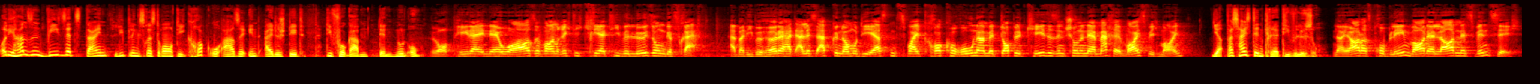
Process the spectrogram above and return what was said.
Olli Hansen, wie setzt dein Lieblingsrestaurant, die Krog-Oase in Eidelstedt, die Vorgaben denn nun um? Ja, Peter, in der Oase waren richtig kreative Lösungen gefragt. Aber die Behörde hat alles abgenommen und die ersten zwei Krog Corona mit doppelt Käse sind schon in der Mache. Weißt, wie ich mein? Ja, was heißt denn kreative Lösung? Naja, das Problem war, der Laden ist winzig.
